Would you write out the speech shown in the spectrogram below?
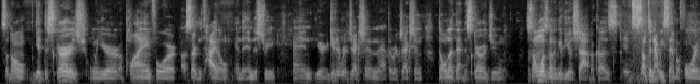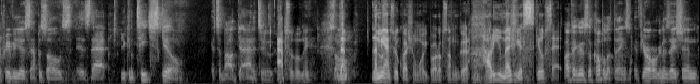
So don't get discouraged when you're applying for a certain title in the industry and you're getting rejection after rejection. Don't let that discourage you. Someone's going to give you a shot because it's something that we said before in previous episodes is that you can teach skill. It's about your attitude. Absolutely. So that- let me ask you a question while you brought up something good. How do you measure your skill set? I think there's a couple of things. If your organization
